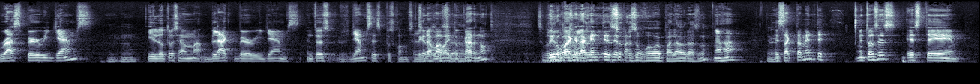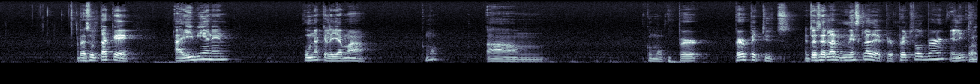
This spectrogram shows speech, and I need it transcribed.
Raspberry Jams y el otro se llama Blackberry Jams. Entonces, los jams es pues cuando se le Sí, grababa o y tocar, ¿no? Sí, pues, Digo, para que la gente es- sepa. Es un juego de palabras, ¿no? Ajá, exactamente. Entonces, este, resulta que ahí vienen una que le llama, ¿cómo? Como per, Perpetudes. Entonces es la mezcla de Perpetual Burn, el intro,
